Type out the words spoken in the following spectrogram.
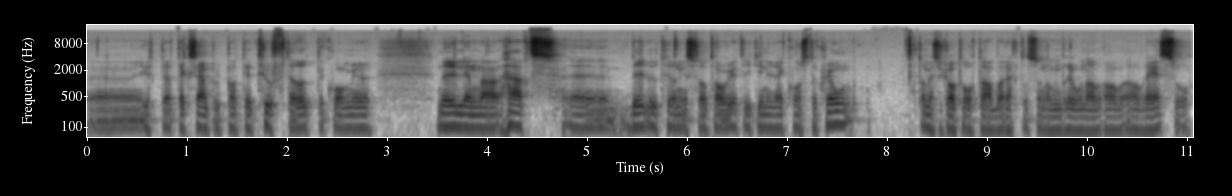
Eh, Ytterligare ett exempel på att det är tufft där ute kom ju nyligen när Hertz, eh, biluthyrningsföretaget, gick in i rekonstruktion. De är såklart hårt drabbade eftersom de är beroende av, av, av, resor.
